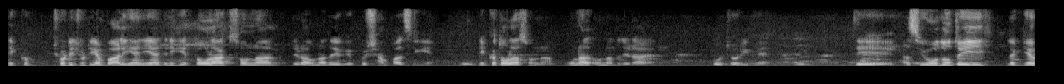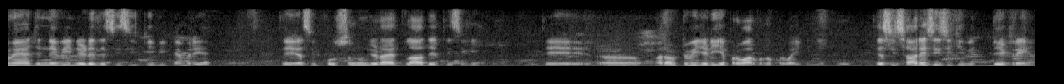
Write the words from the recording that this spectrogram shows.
ਇੱਕ ਛੋਟੀ ਛੋਟੀਆਂ ਬਾਲੀਆਂ ਜੀਆਂ ਜਾਨੀ ਕਿ ਤੋਲਾ ਕੁ ਸੋਨਾ ਜਿਹੜਾ ਉਹਨਾਂ ਦੇ ਕੁਝ ਸ਼ਾਂਪਾ ਸੀਗੀਆਂ। ਇੱਕ ਤੋਲਾ ਸੋਨਾ, ਉਹਨਾਂ ਉਹਨਾਂ ਦਾ ਜਿਹੜਾ ਹੈ ਉਹ ਚੋਰੀ ਹੋਇਆ। ਤੇ ਅਸੀਂ ਉਦੋਂ ਤੋਂ ਹੀ ਲੱਗੇ ਹੋਏ ਆ ਜਿੰਨੇ ਵੀ ਨੇੜੇ ਦੇ ਸੀਸੀਟੀਵੀ ਕੈਮਰੇ ਆ ਤੇ ਅਸੀਂ ਪੁਲਿਸ ਨੂੰ ਜਿਹੜਾ ਇਤਲਾਹ ਦਿੱਤੀ ਸੀਗੀ। ਤੇ ਰਫਟ ਵੀ ਜਿਹੜੀ ਹੈ ਪਰਿਵਾਰ ਵੱਲੋਂ ਕਰਵਾਈ ਗਈ ਹੈ ਤੇ ਅਸੀਂ ਸਾਰੇ ਸੀਸੀਟੀਵੀ ਦੇਖ ਰਹੇ ਹਾਂ।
